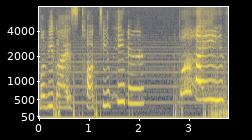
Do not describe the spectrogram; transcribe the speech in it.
Love you guys. Talk to you later. Bye.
